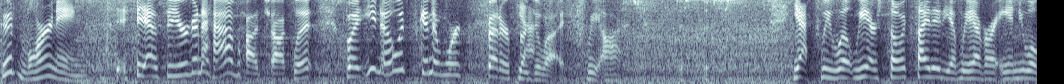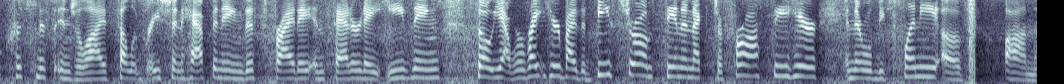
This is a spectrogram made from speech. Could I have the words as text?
Good morning. yeah, so you're going to have hot chocolate, but you know, it's going to work better for yes, July. we are. Yes, we will. We are so excited. We have our annual Christmas in July celebration happening this Friday and Saturday evening. So yeah, we're right here by the bistro. I'm standing next to Frosty here, and there will be plenty of um,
